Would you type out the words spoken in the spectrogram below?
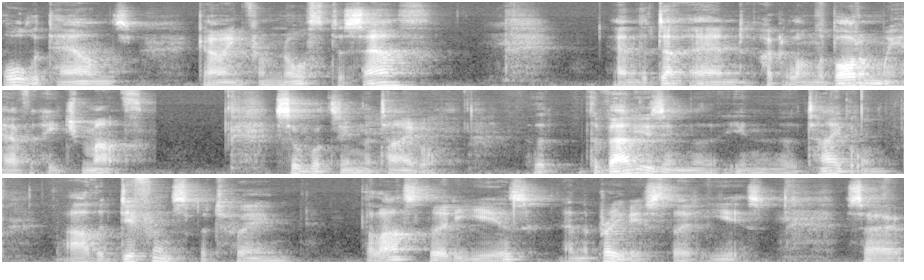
all the towns going from north to south, and the and along the bottom we have each month. So what's in the table? The, the values in the in the table are the difference between the last 30 years and the previous 30 years. So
